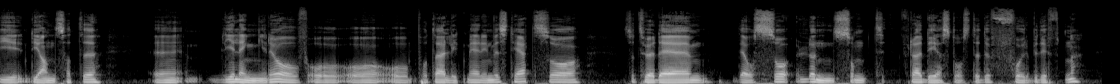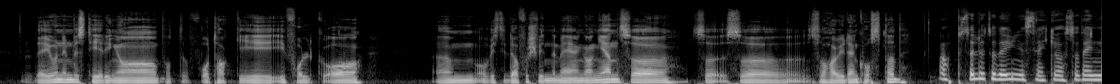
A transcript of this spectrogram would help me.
de, de ansatte uh, blir lengre og, og, og, og på en måte er litt mer investert, så, så tror jeg det, det er også lønnsomt fra det ståstedet for bedriftene. Det er jo en investering å på en måte få tak i, i folk, og, um, og hvis de da forsvinner med en gang igjen, så, så, så, så har jo det en kostnad. Absolutt, og det understreker også den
